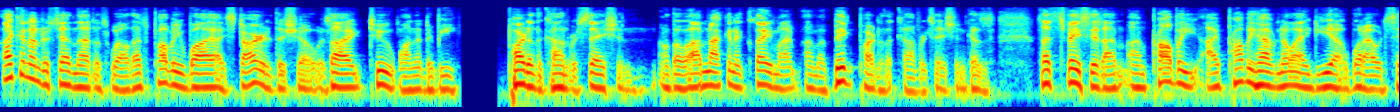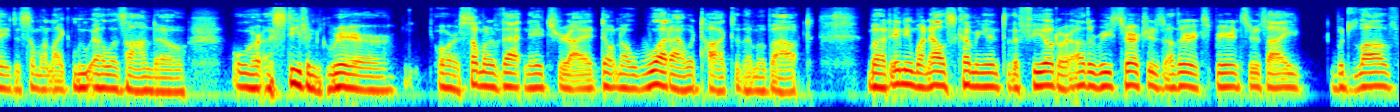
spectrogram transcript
I can understand that as well. That's probably why I started the show, as I too wanted to be part of the conversation. Although I'm not going to claim I'm I'm a big part of the conversation because let's face it, I'm I'm probably I probably have no idea what I would say to someone like Lou Elizondo or a Steven Greer or someone of that nature, I don't know what I would talk to them about. But anyone else coming into the field or other researchers, other experiencers, I would love,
